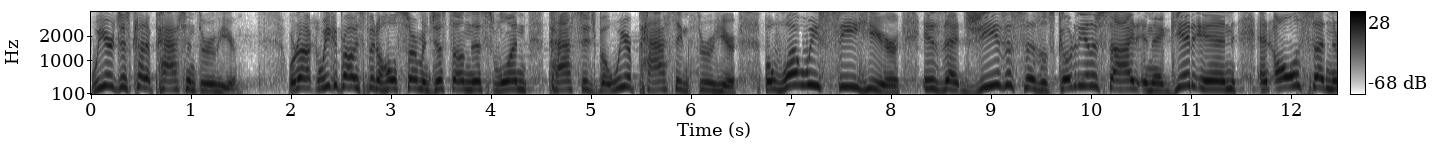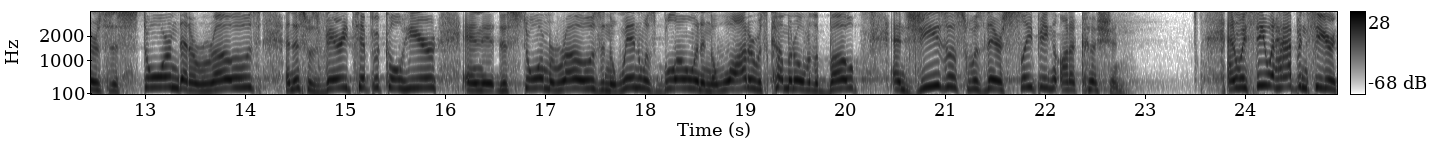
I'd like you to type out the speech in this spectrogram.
We are just kind of passing through here. We're not, we could probably spend a whole sermon just on this one passage, but we are passing through here. But what we see here is that Jesus says, let's go to the other side, and they get in, and all of a sudden there's this storm that arose, and this was very typical here. And it, the storm arose, and the wind was blowing, and the water was coming over the boat, and Jesus was there sleeping on a cushion. And we see what happens here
